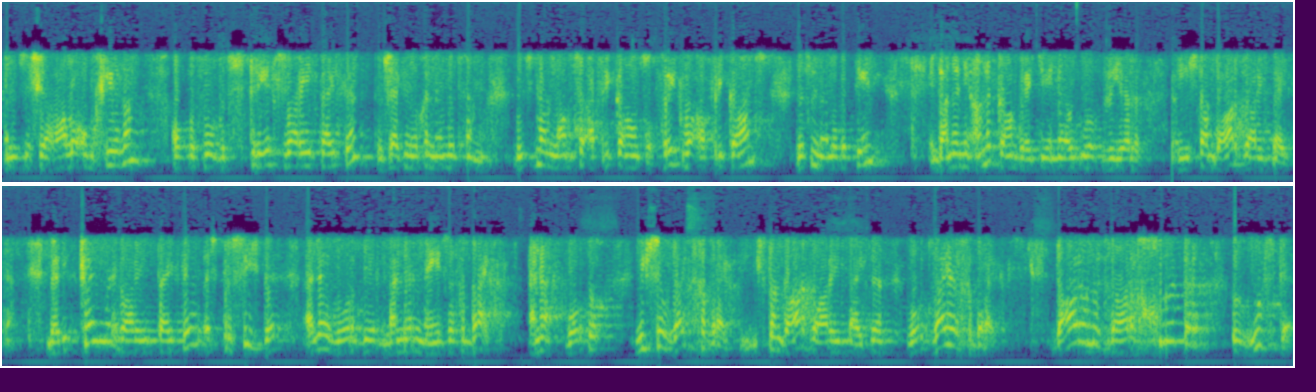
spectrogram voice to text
in 'n sosiale omgewing of byvoorbeeld streeksvariëteite, soos ek nog genoem het van Boesmanlandse Afrikaans of Frikwa Afrikaans, dis nou hulle bekend. En dan aan die ander kant het jy nou ook weer die standaard variëteite. Nou die kleiner variëteite is presies dit, hulle word deur minder mense gebruik. En dit word ook nie so wyd gebruik nie. Die standaard variëteite word wyer gebruik. Daarom is daar 'n groter behoefte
